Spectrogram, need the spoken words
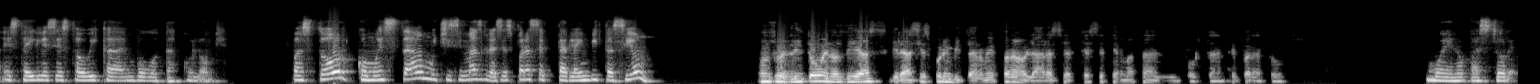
esta iglesia está ubicada en Bogotá, Colombia. Pastor, ¿cómo está? Muchísimas gracias por aceptar la invitación. Consuelito, buenos días. Gracias por invitarme para hablar acerca de este tema tan importante para todos. Bueno, pastor,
